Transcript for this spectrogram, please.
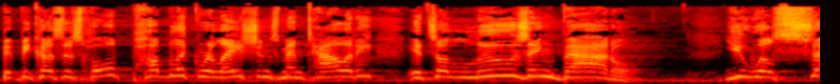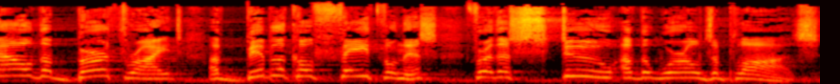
But because this whole public relations mentality, it's a losing battle. You will sell the birthright of biblical faithfulness for the stew of the world's applause.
